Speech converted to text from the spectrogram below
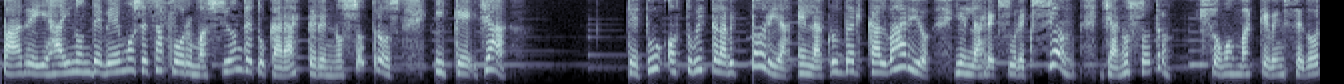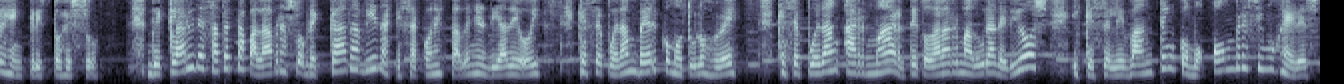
Padre, y es ahí donde vemos esa formación de tu carácter en nosotros y que ya que tú obtuviste la victoria en la cruz del Calvario y en la resurrección, ya nosotros somos más que vencedores en Cristo Jesús. Declaro y desato esta palabra sobre cada vida que se ha conectado en el día de hoy, que se puedan ver como tú los ves, que se puedan armar de toda la armadura de Dios y que se levanten como hombres y mujeres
